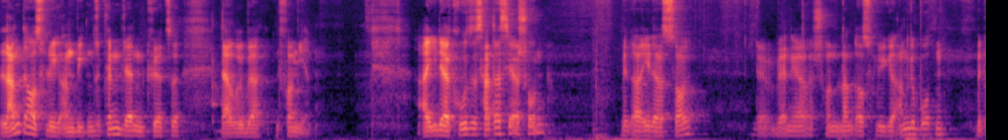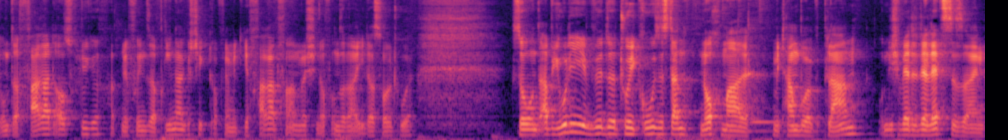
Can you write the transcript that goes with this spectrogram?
Landausflüge anbieten zu können, werden in Kürze darüber informieren. AIDA Cruises hat das ja schon mit AIDA Sol. Da werden ja schon Landausflüge angeboten, mitunter Fahrradausflüge. Hat mir vorhin Sabrina geschickt, ob wir mit ihr Fahrrad fahren möchten auf unserer AIDA Sol Tour. So, und ab Juli würde TUI Cruises dann nochmal mit Hamburg planen und ich werde der Letzte sein,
